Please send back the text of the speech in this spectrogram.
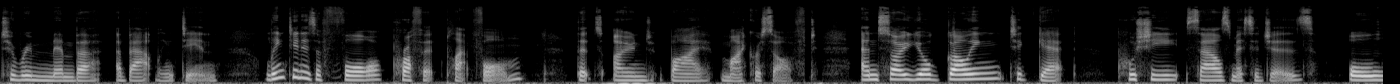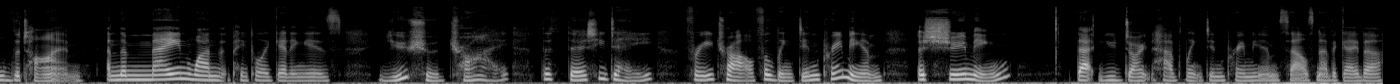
to remember about LinkedIn LinkedIn is a for profit platform that's owned by Microsoft. And so you're going to get pushy sales messages all the time. And the main one that people are getting is you should try the 30 day free trial for LinkedIn Premium, assuming that you don't have LinkedIn Premium Sales Navigator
